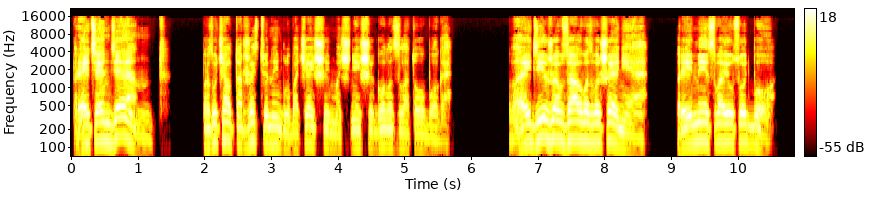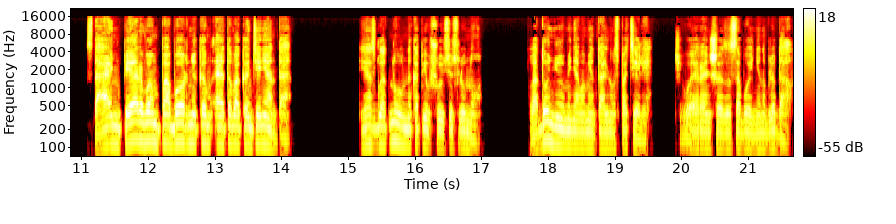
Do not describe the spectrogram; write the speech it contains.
«Претендент!» — прозвучал торжественный, глубочайший, мощнейший голос Золотого Бога. «Войди же в зал возвышения! Прими свою судьбу! Стань первым поборником этого континента!» Я сглотнул накопившуюся слюну. Ладони у меня моментально вспотели, чего я раньше за собой не наблюдал.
